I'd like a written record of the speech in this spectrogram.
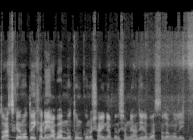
তো আজকের মতো এখানেই, আবার নতুন কোনো শাড়ি নিয়ে আপনাদের সামনে হাজির হব। আসসালামু আলাইকুম।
